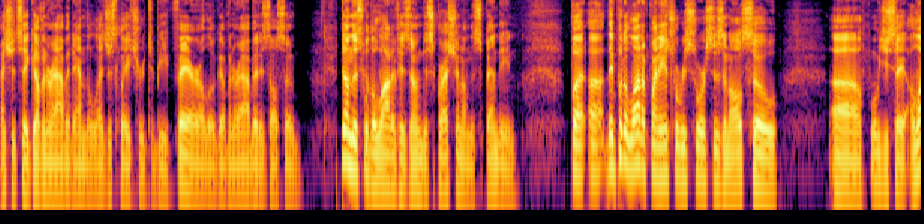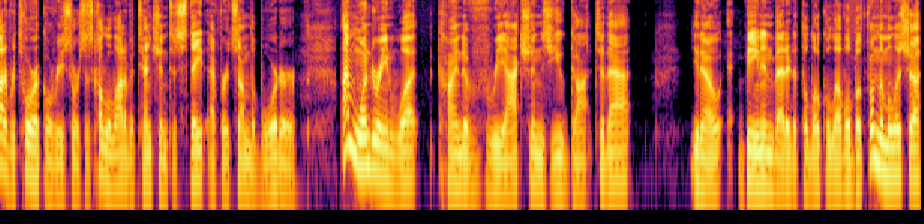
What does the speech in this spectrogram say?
I should say, Governor Abbott and the legislature, to be fair, although Governor Abbott has also done this with a lot of his own discretion on the spending. But uh, they put a lot of financial resources and also, uh, what would you say, a lot of rhetorical resources, called a lot of attention to state efforts on the border. I'm wondering what kind of reactions you got to that, you know, being embedded at the local level, both from the militia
